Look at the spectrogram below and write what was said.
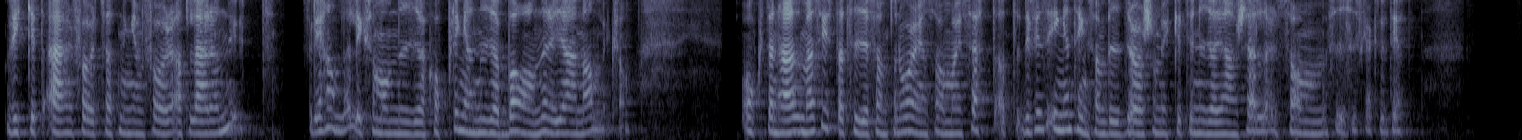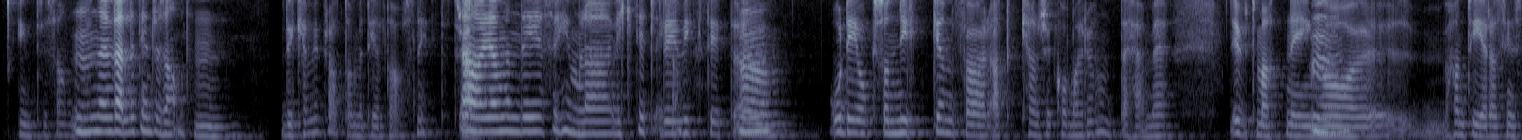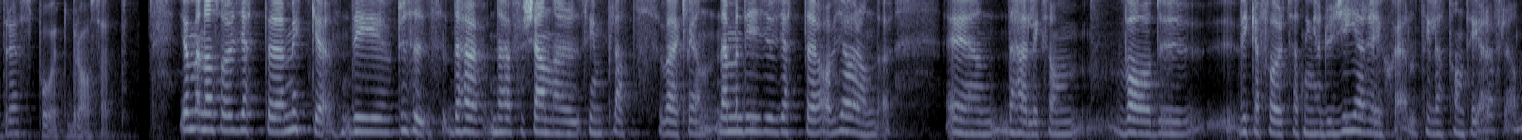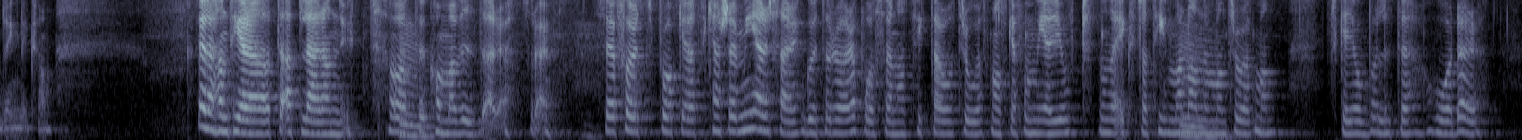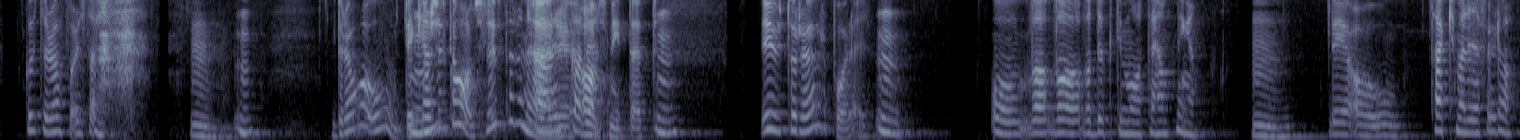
Vilket är förutsättningen för att lära nytt. För det handlar liksom om nya kopplingar, nya banor i hjärnan. Liksom. Och den här, de här sista 10-15 åren så har man ju sett att det finns ingenting som bidrar så mycket till nya hjärnceller som fysisk aktivitet. Intressant. Mm, det är väldigt intressant. Mm. Det kan vi prata om ett helt avsnitt. Ja, ja, men det är så himla viktigt. Liksom. Det är viktigt. Mm. Och det är också nyckeln för att kanske komma runt det här med utmattning mm. och eh, hantera sin stress på ett bra sätt. Ja men alltså jättemycket. Det är precis, det här, det här förtjänar sin plats verkligen. Nej men det är ju jätteavgörande. Eh, det här liksom vad du, vilka förutsättningar du ger dig själv till att hantera förändring liksom. Eller hantera att, att lära nytt och att mm. komma vidare. Sådär. Så jag förespråkar att kanske mer så här, gå ut och röra på sig än att sitta och tro att man ska få mer gjort de där extra timmarna mm. när man tror att man ska jobba lite hårdare. Gå ut och röra på dig istället. Mm. Mm. Bra ord. Det mm. kanske ska avsluta det här ja, avsnittet. Mm. Ut och rör på dig. Mm. Och var, var, var duktig med återhämtningen. Det är A och O. Tack Maria för idag.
